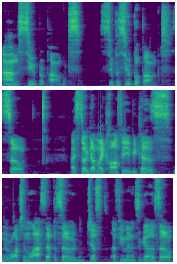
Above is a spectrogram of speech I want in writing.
I'm super pumped, super super pumped. So, I still got my coffee because we were watching the last episode just a few minutes ago. So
